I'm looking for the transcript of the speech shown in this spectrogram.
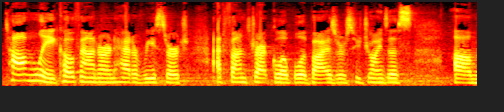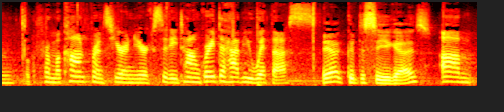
Tom Lee, co founder and head of research at Fundstrat Global Advisors, who joins us um, from a conference here in New York City. Tom, great to have you with us. Yeah, good to see you guys. Um,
